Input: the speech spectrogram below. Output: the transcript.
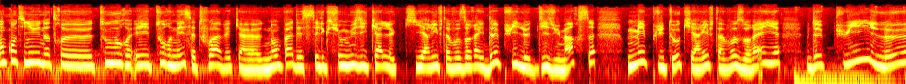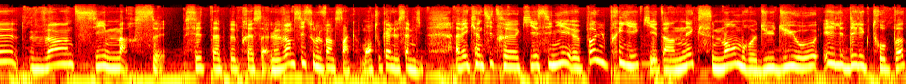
On continue notre tour et tournée cette fois avec euh, non pas des sélections musicales qui arrivent à vos oreilles depuis le 18 mars, mais plutôt qui arrivent à vos oreilles depuis le 26 mars. C'est à peu près ça, le 26 ou le 25, bon en tout cas le samedi, avec un titre qui est signé euh, Paul Prier, qui est un ex-membre du duo d'électropop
